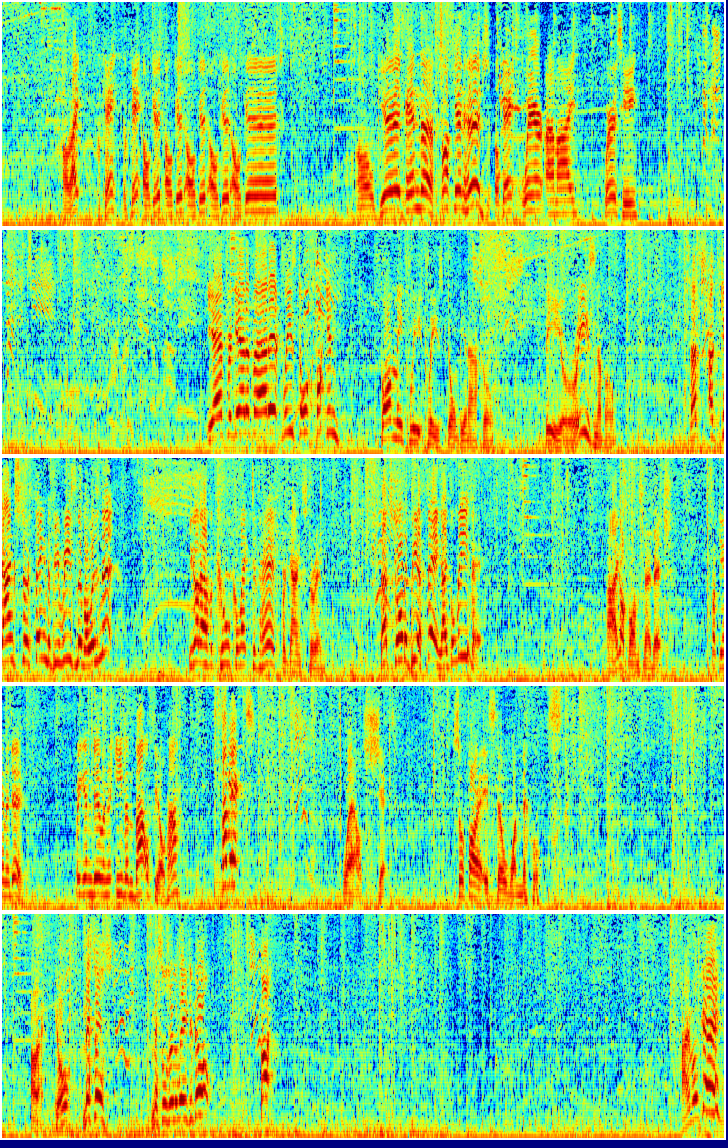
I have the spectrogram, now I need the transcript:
Alright. Okay, okay, all good, all good, all good, all good, all good. Oh, get in the fucking hood! Okay, where am I? Where is he? Yeah, forget about it! Please don't fucking bomb me, please. Please, don't be an asshole. Be reasonable. That's a gangster thing to be reasonable, isn't it? You gotta have a cool collective head for gangstering. That's gotta be a thing, I believe it. Ah, I got bombs now, bitch. What you gonna do? What are you gonna do in an even battlefield, huh? Fuck it! Well, shit. So far, it is still 1 Alright, go. Missiles! Missiles are the way to go! But. I'm okay!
